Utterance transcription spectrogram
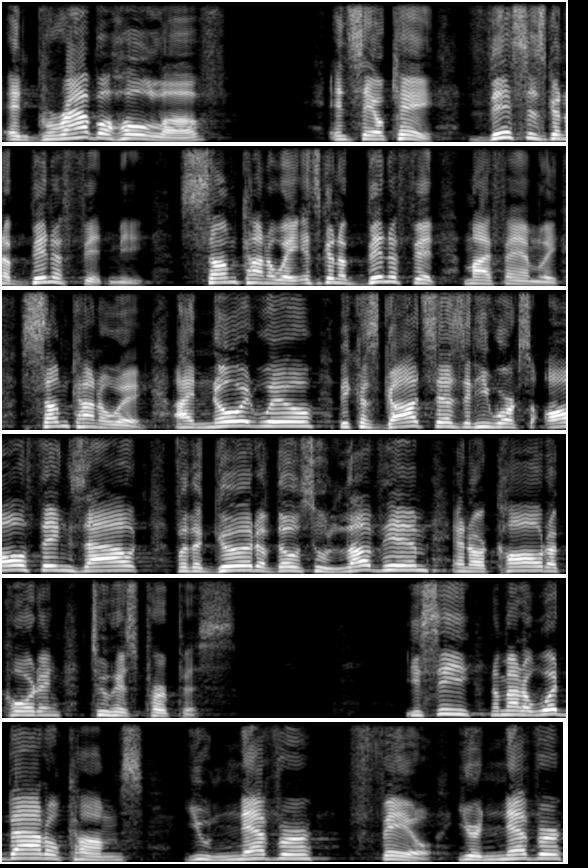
and grab a hold of and say, okay, this is going to benefit me some kind of way. It's going to benefit my family some kind of way. I know it will because God says that He works all things out for the good of those who love Him and are called according to His purpose. You see, no matter what battle comes, you never fail. You're never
